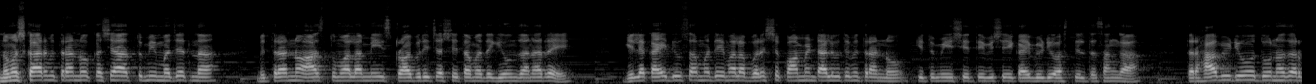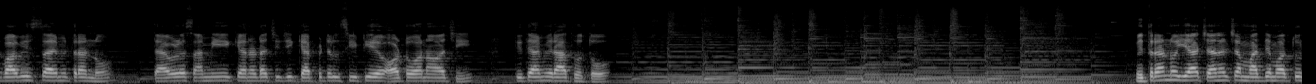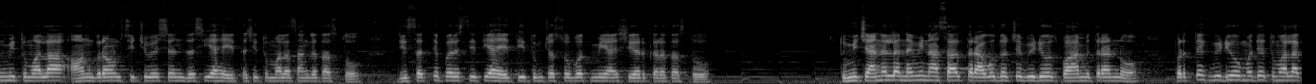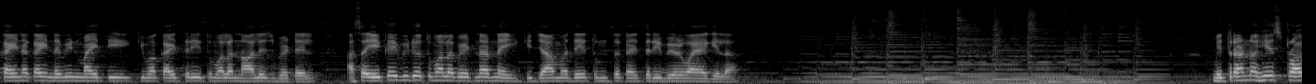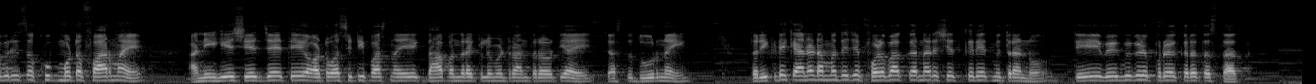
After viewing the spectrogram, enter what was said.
नमस्कार मित्रांनो कसे आहात तुम्ही? मजेत ना? मित्रांनो आज तुम्हाला मी स्ट्रॉबेरीच्या शेतामध्ये घेऊन जाणार आहे. गेल्या काही दिवसामध्ये मला बरेचसे कॉमेंट आले होते मित्रांनो की तुम्ही शेतीविषयी काही व्हिडिओ असतील तर सांगा. तर हा व्हिडिओ दोन हजार बावीसचा आहे मित्रांनो. त्यावेळेस आम्ही कॅनडाची जी कॅपिटल सिटी आहे ऑटोवा नावाची तिथे आम्ही राहत होतो. मित्रांनो या चॅनलच्या माध्यमातून मी तुम्हाला ऑन ग्राउंड सिच्युएशन जशी आहे तशी तुम्हाला सांगत असतो. जी सत्य परिस्थिती आहे ती तुमच्यासोबत मी शेअर करत असतो. तुम्ही चॅनलला नवीन असाल तर अगोदरचे व्हिडिओज पहा मित्रांनो. प्रत्येक व्हिडिओमध्ये तुम्हाला काही ना काही नवीन माहिती किंवा काहीतरी तुम्हाला नॉलेज भेटेल. असा एकही व्हिडिओ तुम्हाला भेटणार नाही की ज्यामध्ये तुमचं काहीतरी वेळ वाया गेला. मित्रांनो हे स्ट्रॉबेरीचं खूप मोठं फार्म आहे. आणि हे शेत जे आहे ते ऑटोवा सिटीपासनं एक दहा पंधरा किलोमीटर अंतरावरती आहे जास्त दूर नाही. तर इकडे कॅनडामध्ये जे फळबाग करणारे शेतकरी आहेत मित्रांनो ते वेगवेगळे प्रयोग करत असतात.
